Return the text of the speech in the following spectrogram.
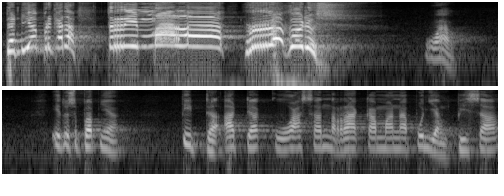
dan dia berkata, terimalah roh kudus. Wow. Itu sebabnya tidak ada kuasa neraka mana pun yang bisa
